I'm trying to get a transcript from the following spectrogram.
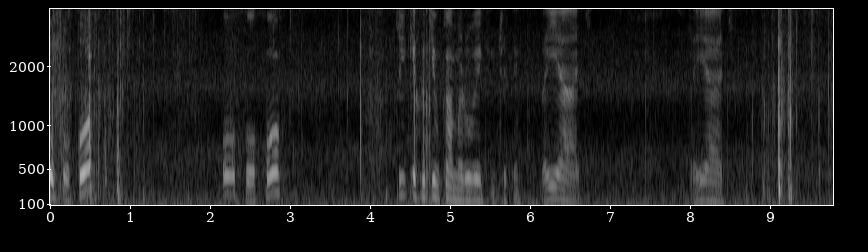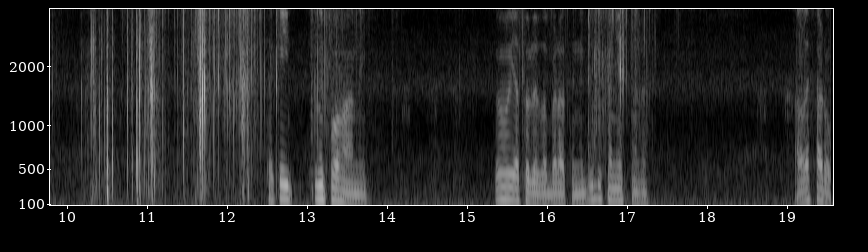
Охо-хо. Охо-хо. Тільки хотів камеру виключити. Стоять. Стоять. Такий непоганий. Його я теж забирати не буду, звісно же. Але хорош.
